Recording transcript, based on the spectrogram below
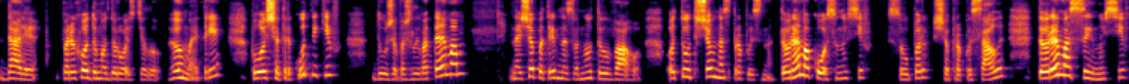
Далі переходимо до розділу геометрії, площа трикутників дуже важлива тема, на що потрібно звернути увагу. Отут що в нас прописано? Теорема косинусів, супер, що прописали, теорема синусів,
